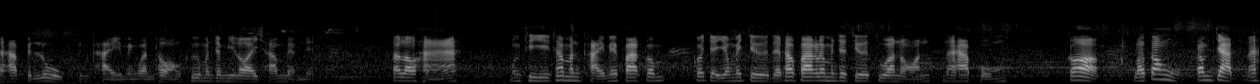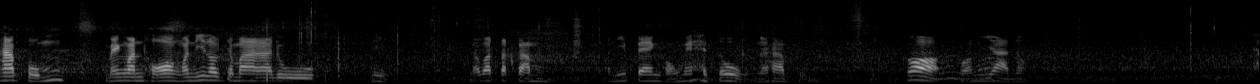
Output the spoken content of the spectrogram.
นะครับ เป็นลูกเป็นไข่แมงวันทอง คือมันจะมีรอยช้ำแบบนี้ถ้าเราหาบางทีถ้ามันไข่ไม่ฟักก็ก็จะยังไม่เจอ แต่ถ้าฟักแล้วมันจะเจอตัวหนอนนะครับ ผมก็เราต้องกำจัดนะครับ ผมแมงวันทองวันนี้เราจะมาดูนี่นวัตกรรม นี้แปลงของแม่โต้งนะครับผมก็ขออนุญาตเนาะท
